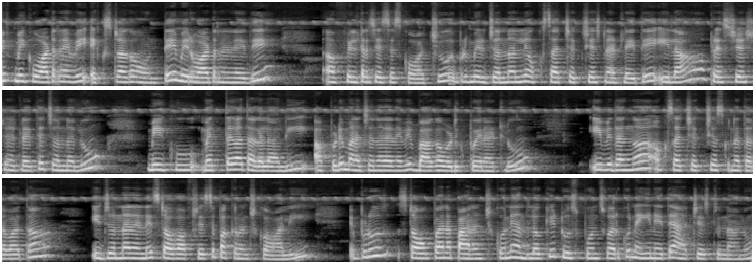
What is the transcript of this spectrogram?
ఇఫ్ మీకు వాటర్ అనేవి ఎక్స్ట్రాగా ఉంటే మీరు వాటర్ అనేది ఫిల్టర్ చేసేసుకోవచ్చు. ఇప్పుడు మీరు జొన్నల్ని ఒకసారి చెక్ చేసినట్లయితే ఇలా ప్రెస్ చేసినట్లయితే జొన్నలు మీకు మెత్తగా తగలాలి. అప్పుడే మన జొన్నలు అనేవి బాగా ఉడికిపోయినట్లు. ఈ విధంగా ఒకసారి చెక్ చేసుకున్న తర్వాత ఈ జొన్నలు అనేవి స్టవ్ ఆఫ్ చేసి పక్కన ఉంచుకోవాలి. ఇప్పుడు స్టవ్ పైన పాన్ ఉంచుకొని అందులోకి టూ స్పూన్స్ వరకు నెయ్యిని అయితే యాడ్ చేస్తున్నాను.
